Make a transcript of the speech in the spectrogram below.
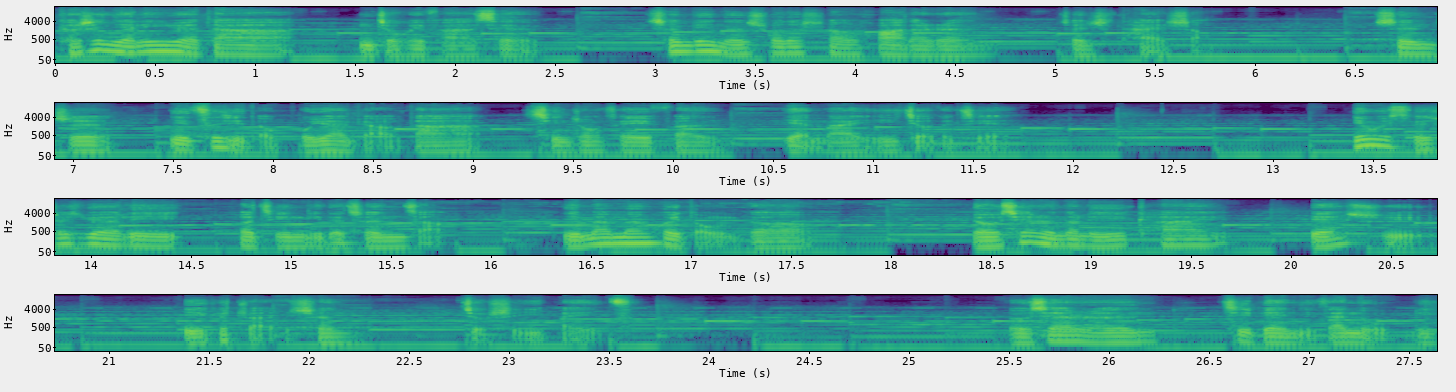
可是年龄越大，你就会发现，身边能说得上话的人真是太少，甚至你自己都不愿表达心中这一份掩埋已久的结。因为随着阅历和经历的增长，你慢慢会懂得，有些人的离开，也许一个转身就是一辈子。有些人，即便你在努力，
